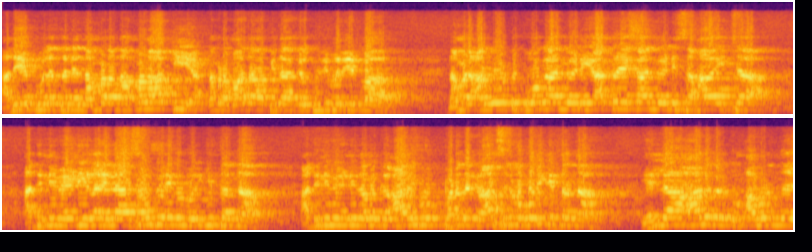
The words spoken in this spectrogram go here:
അതേപോലെ തന്നെ നമ്മളെ നമ്മളാക്കിയ നമ്മുടെ മാതാപിതാക്കൾ ഗുരുവര്യന്മാർ നമ്മൾ അങ്ങോട്ട് പോകാൻ വേണ്ടി യാത്രയേക്കാൻ വേണ്ടി സഹായിച്ച അതിനു വേണ്ടിയുള്ള എല്ലാ സൗകര്യങ്ങളും ഒരുക്കി തന്ന അതിനു വേണ്ടി നമുക്ക് അറിവും പഠന ക്ലാസ്സുകളും ഒരുക്കി തന്ന എല്ലാ ആളുകൾക്കും അവിടുന്ന്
